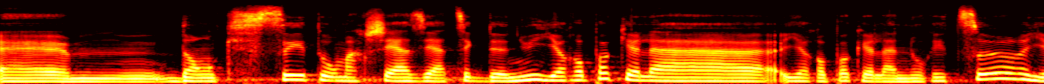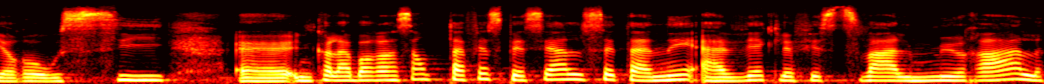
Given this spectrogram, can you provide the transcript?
Euh, donc, c'est au marché asiatique de nuit. Il n'y aura pas que la, nourriture. Il y aura aussi euh, une collaboration tout à fait spéciale cette année avec le festival Mural.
